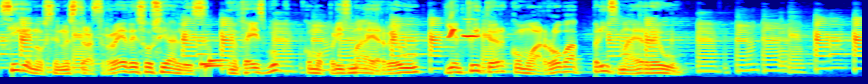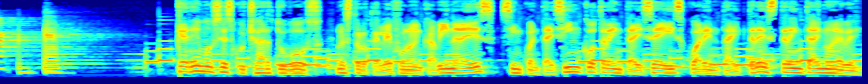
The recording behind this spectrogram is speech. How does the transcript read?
síguenos en nuestras redes sociales, en Facebook como Prisma RU y en Twitter como arroba PrismaRU. Queremos escuchar tu voz. Nuestro teléfono en cabina es 55 36 43 39.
